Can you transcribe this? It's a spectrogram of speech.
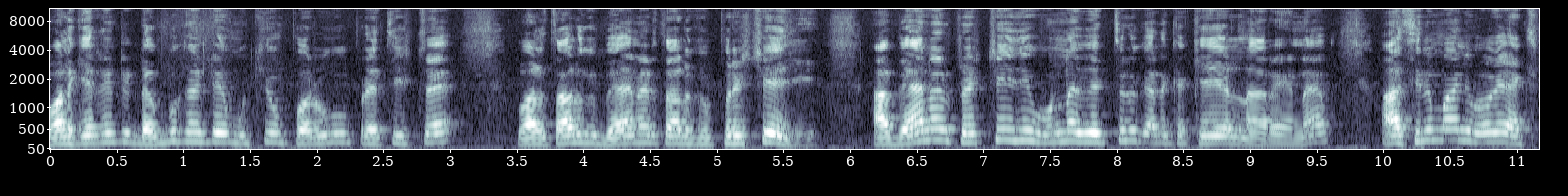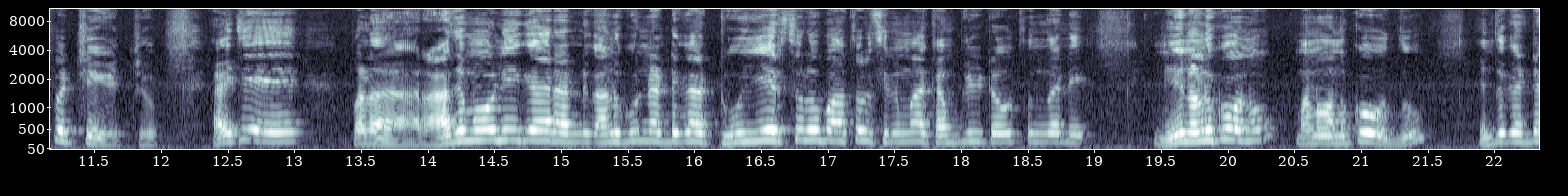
వాళ్ళకి ఏంటంటే డబ్బు కంటే ముఖ్యం పరువు ప్రతిష్ట వాళ్ళ తాలూకు బ్యానర్ తాలూకు ప్రెస్టేజ్. ఆ బ్యానర్ ప్రెస్టేజ్ ఉన్న వ్యక్తులు కనుక కేఎల్ నారాయణ ఆ సినిమాని బాగా ఎక్స్పెక్ట్ చేయొచ్చు. అయితే మన రాజమౌళి గారు అను అనుకున్నట్టుగా టూ ఇయర్స్లో మాత్రం సినిమా కంప్లీట్ అవుతుందని నేను అనుకోను మనం అనుకోవద్దు. ఎందుకంటే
